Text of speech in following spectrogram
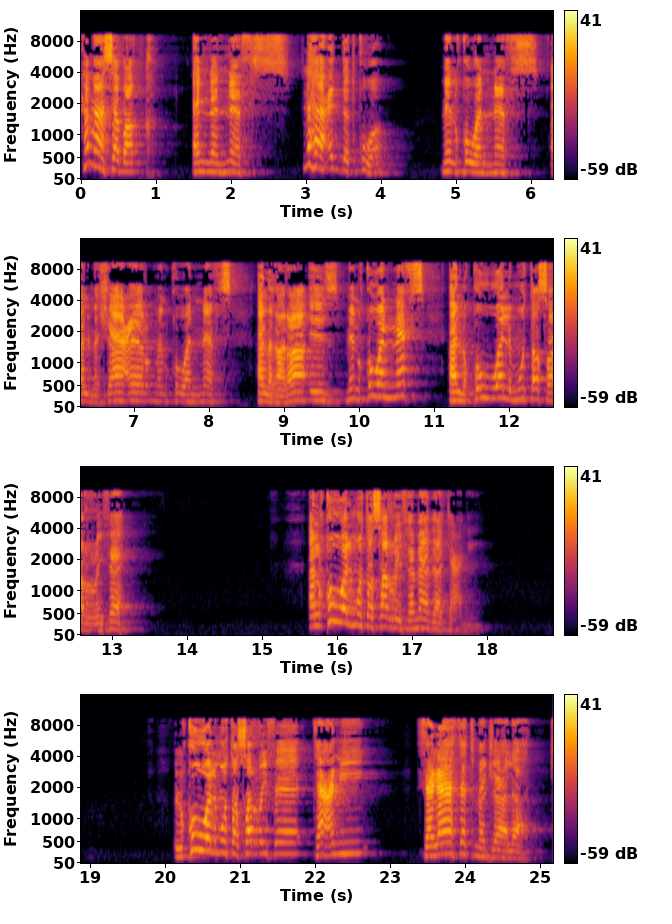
كما سبق أن النفس لها عدة قوى. من قوى النفس المشاعر من قوى النفس الغرائز من قوى النفس القوة المتصرفة. القوة المتصرفة ماذا تعني؟ القوة المتصرفة تعني ثلاثة مجالات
